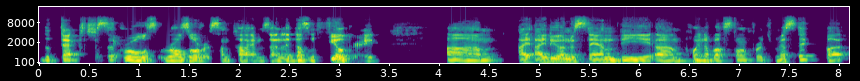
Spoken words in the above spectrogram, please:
the deck just like rolls, rolls over sometimes and it doesn't feel great. Um, I, I, do understand the um, point about Stoneforge Mystic, but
